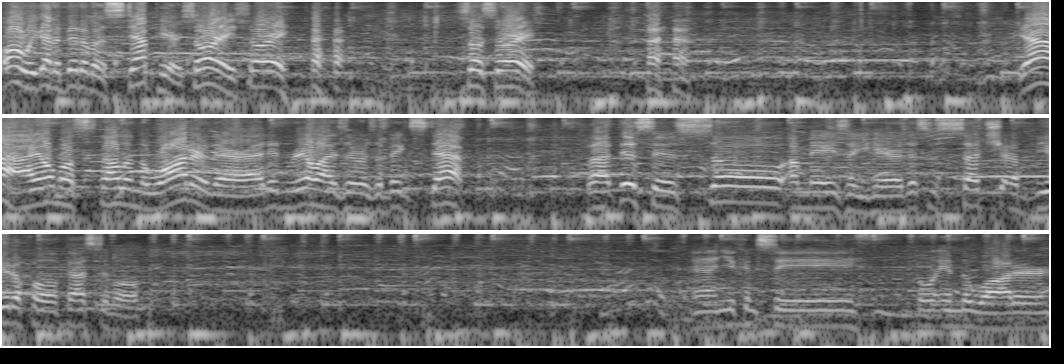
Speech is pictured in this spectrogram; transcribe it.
Oh, we got a bit of a step here. Sorry, sorry. so sorry. Yeah, I almost fell in the water there. I didn't realize there was a big step. But this is so amazing here. This is such a beautiful festival. And you can see people in the water.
